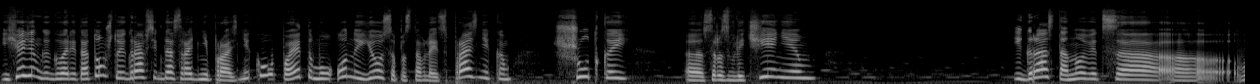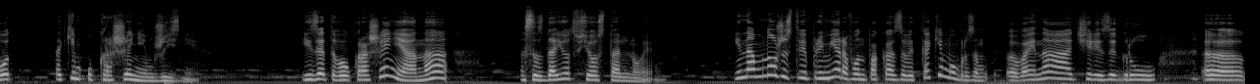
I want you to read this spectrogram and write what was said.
И Хёзинга говорит о том, что игра всегда сродни празднику, поэтому он ее сопоставляет с праздником, с шуткой, э, с развлечением. Игра становится э, вот таким украшением жизни. Из этого украшения она создает все остальное. И на множестве примеров он показывает, каким образом э, война через игру, э,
